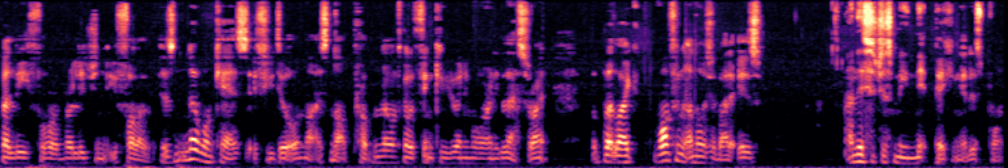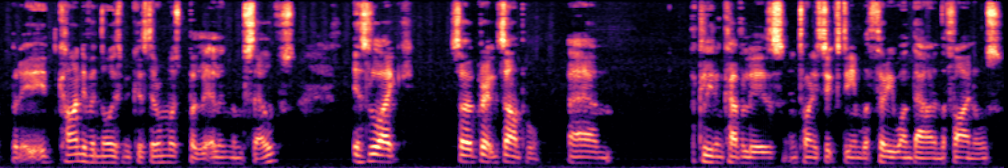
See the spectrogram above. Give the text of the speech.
belief or a religion that you follow is no one cares if you do it or not. It's not a problem. No one's going to think of you any more or any less, right? But, but like one thing that annoys about it is, and this is just me nitpicking at this point, but it, it kind of annoys me because they're almost belittling themselves. It's like so a great example. Um, the Cleveland Cavaliers in 2016 were 31 down in the finals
